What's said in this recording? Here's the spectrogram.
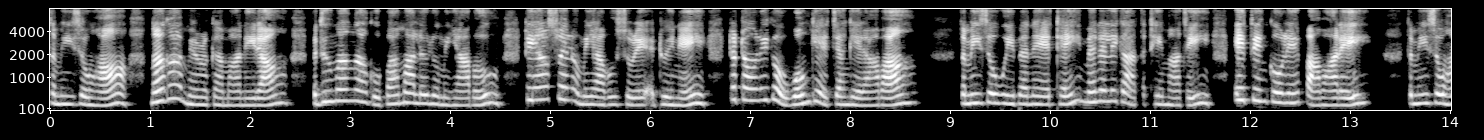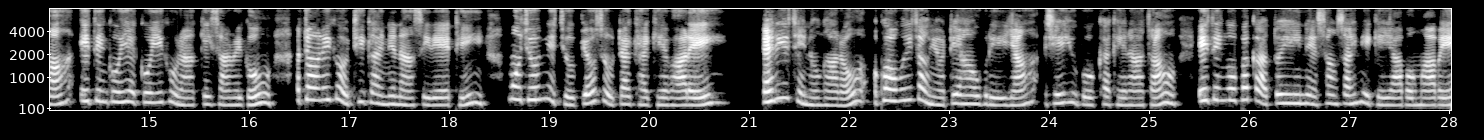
သမီးဆုံးဟာငါကအမေရိကန်မှာနေတာဘယ်သူမှငါ့ကိုဘာမှလုပ်လို့မရဘူးတရားစွဲလို့မရဘူးဆိုတဲ့အတွေ့နဲ့တော်တော်လေးကိုဝုန်းခဲ့ကြမ်းခဲ့တာပါသမီးဆိုဝေဖန်တဲ့အထိန်မန္တလေးကတထေးမကြီးအေတင်ကိုလင်းပါပါတယ်သမီးဆိုဟာအေတင်ကိုရဲ့ကိုကြီးကိုရာကိစ္စတွေကိုအတော်လေးကိုထိခိုက်နေတာစီတဲ့အထိမှုချိုးမြစ်ချိုးပြောဆိုတိုက်ခိုက်ခဲ့ပါတယ်။ အဲ့ဒီအချိန်တုန်းကတော့အကွာဝေးကြောင်ရတရားဥပဒေအရအရေးယူဖို့ခက်ခဲတာကြောင့်အေတင်ကိုဘက်ကသွေးရင်းနဲ့ဆောင်ဆိုင်နေကြရပုံပါပဲ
